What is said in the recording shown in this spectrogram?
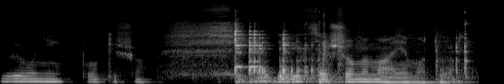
двигуні поки що. І дивіться, що ми маємо тут.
